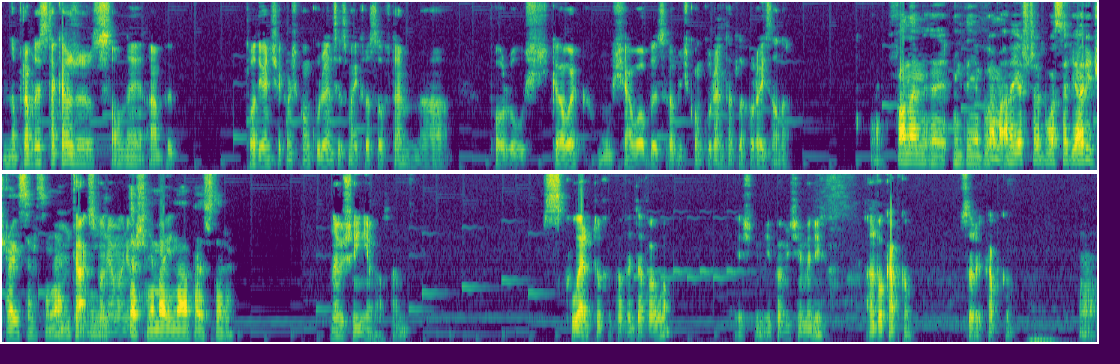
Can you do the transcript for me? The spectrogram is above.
No prawda jest taka, że Sony, aby podjąć jakąś konkurencję z Microsoftem na polu ścigałek, musiałoby zrobić konkurenta dla Horizona. Fanem y, nigdy nie byłem, ale jeszcze była seria Ridge Racer, co nie? Mm, tak, wspomniałem o nią. Też nie ma jej na PS4. No już jej nie ma tam. Square to chyba wydawało, jeśli mnie pamięć nie myli. Albo Capcom. Sorry, Capcom. No.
